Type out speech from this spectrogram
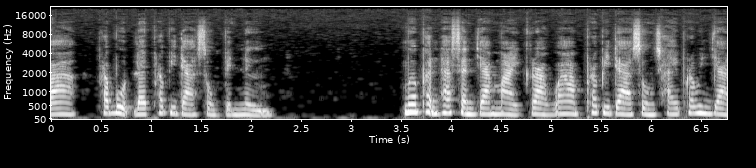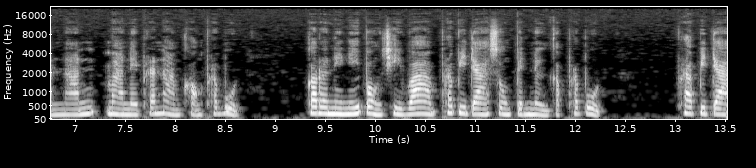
ว่าพระบุตรและพระบิดาทรงเป็นหนึ่ง เมื่อพันธสัญญาใหม่กล่าวว่าพระบิดาทรงใช้พระวิญญาณนั้นมาในพระนามของพระบุตร กรณีนี้บ่งชี้ว่าพระบิดาทรงเป็นหนึ่งกับพระบุตร พระบิดา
